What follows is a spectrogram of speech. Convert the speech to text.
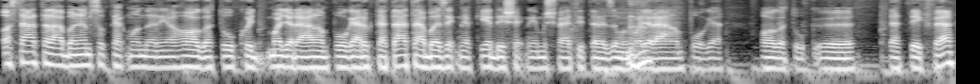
azt általában nem szokták mondani a hallgatók, hogy magyar állampolgárok, tehát általában ezeknél a kérdéseknél most feltételezem, hogy uh-huh. magyar állampolgár hallgatók uh, tették fel,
